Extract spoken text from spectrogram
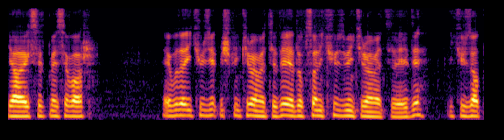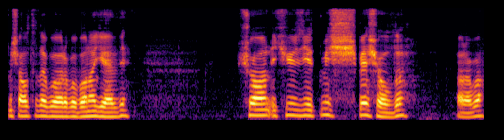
Yağ eksiltmesi var. E bu da 270 bin kilometrede. E90 200 bin kilometredeydi. 266 da bu araba bana geldi. Şu an 275 oldu araba.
